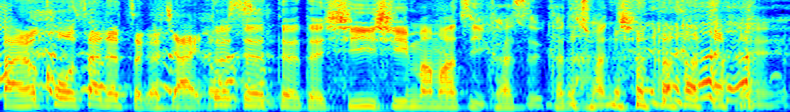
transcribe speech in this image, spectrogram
反而扩散了整个家里都对是。对对对，吸一吸，妈妈自己开始开始喘气。对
